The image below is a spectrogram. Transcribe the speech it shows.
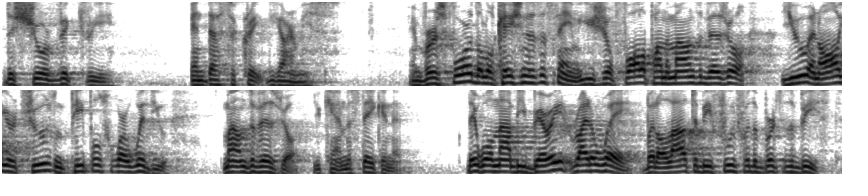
the sure victory and desecrate the armies. In verse 4, the location is the same. You shall fall upon the mountains of Israel, you and all your troops and peoples who are with you. Mountains of Israel, you can't mistake in it. They will not be buried right away, but allowed to be food for the birds of the beast.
